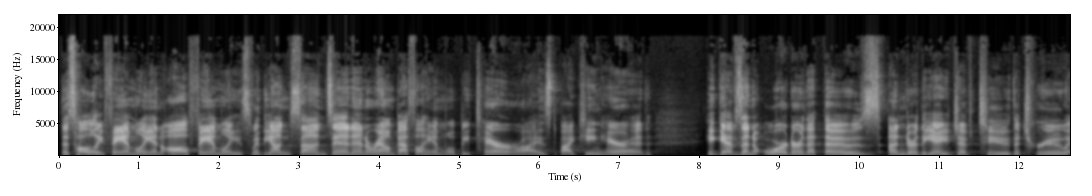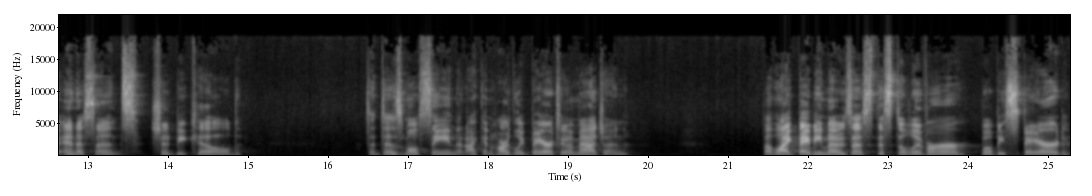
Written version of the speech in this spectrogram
This holy family and all families with young sons in and around Bethlehem will be terrorized by King Herod he gives an order that those under the age of two, the true innocents, should be killed. It's a dismal scene that I can hardly bear to imagine. But like baby Moses, this deliverer will be spared.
